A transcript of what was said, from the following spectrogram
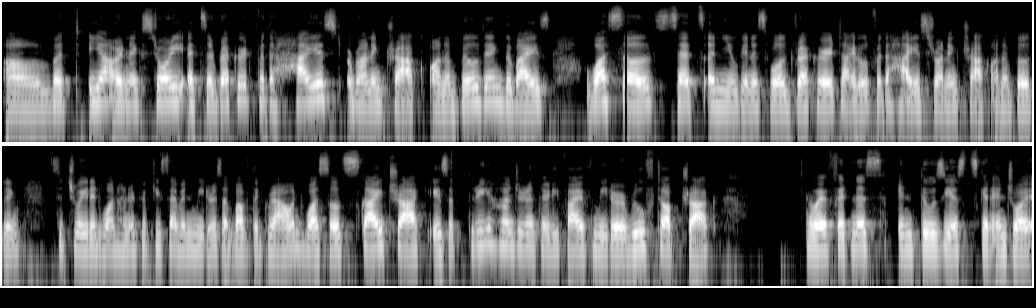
um, but yeah, our next story it's a record for the highest running track on a building. Dubai's Wasl sets a new Guinness World Record title for the highest running track on a building situated 157 meters above the ground. Wasl's Sky Track is a 335 meter rooftop track where fitness enthusiasts can enjoy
